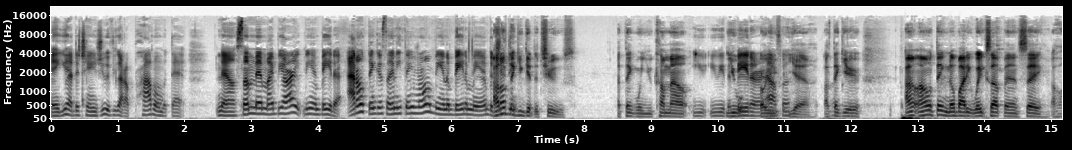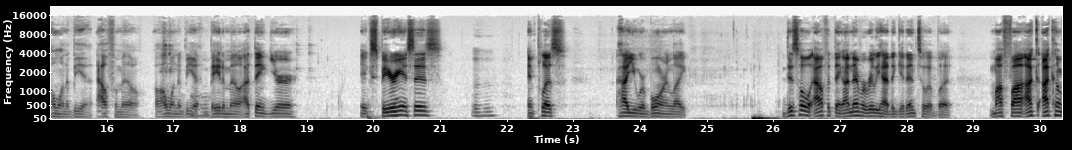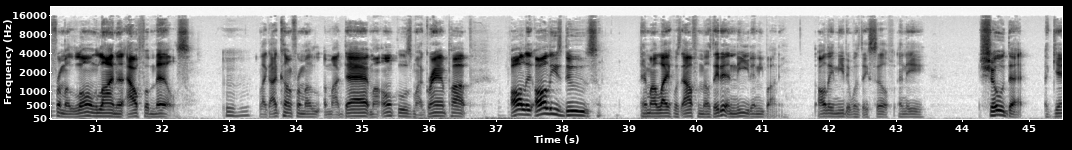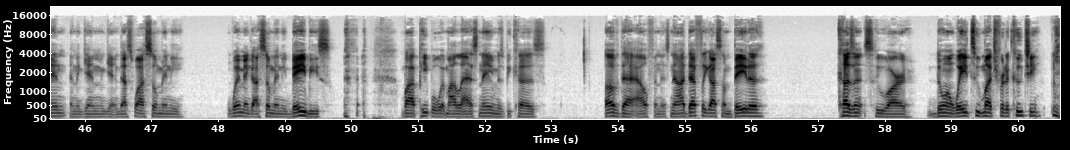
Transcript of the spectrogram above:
and you had to change you, if you got a problem with that. Now, some men might be all right being beta. I don't think there's anything wrong being a beta man, but I you don't think you get to choose. I think when you come out, you you either you beta or, you- alpha. yeah, I think you. I, I don't think nobody wakes up and say, "Oh, I want to be an alpha male. Oh, I want to be Mm-hmm. a beta male." I think your experiences, Mm-hmm. and plus how you were born, like this whole alpha thing. I never really had to get into it, but my father, I, I come from a long line of alpha males. Mm-hmm. Like I come from a my dad, my uncles, my grandpa, all all these dudes in my life was alpha males. They didn't need anybody. All they needed was they self, and they showed that again and again and again. That's why so many women got so many babies by people with my last name is because of that alphaness. Now I definitely got some beta cousins who are doing way too much for the coochie.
